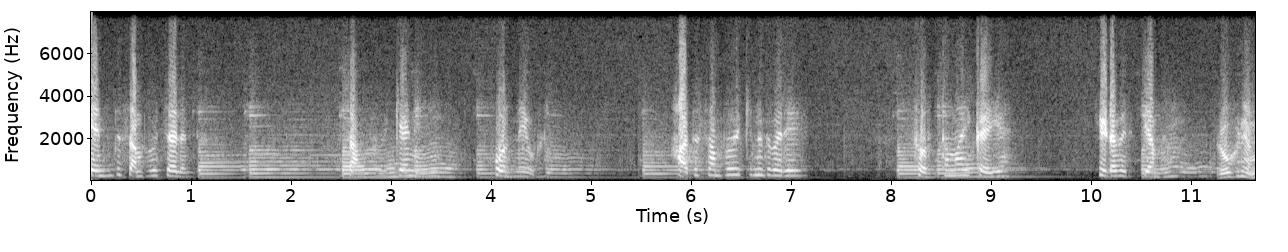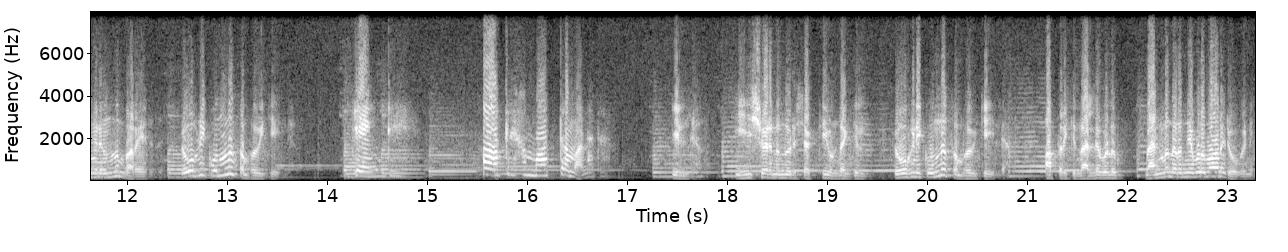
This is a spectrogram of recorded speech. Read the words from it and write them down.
എന്ത് സംഭവിച്ചാലും സംഭവിക്കാൻ ഇനി ഒന്നേ ഉള്ളൂ. അത് സംഭവിക്കുന്നത് വരെ സ്വസ്ഥമായി കഴിയാൻ ഇടവരുത്തിയാൽ രോഹിണി അങ്ങനെ ഒന്നും പറയരുത്. രോഹിണിക്ക് ഒന്നും സംഭവിക്കുകയില്ല. ജയന്റെ ആഗ്രഹം മാത്രമാണത്. ഇല്ല. ഈശ്വരൻ എന്നൊരു ശക്തി ഉണ്ടെങ്കിൽ രോഹിണിക്ക് ഒന്നും സംഭവിക്കയില്ല അത്രയ്ക്ക് നല്ലവളും നന്മ നിറഞ്ഞവളുമാണ് രോഹിണി.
